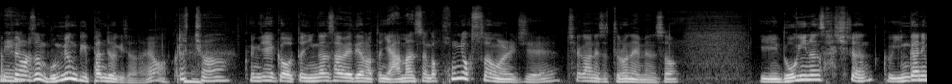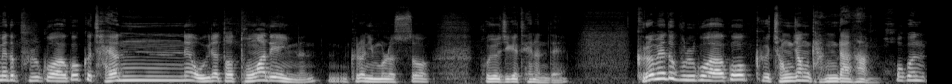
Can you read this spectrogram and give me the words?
네. 한편으로서는 문명 비판적이잖아요. 그렇죠. 굉장히 그 어떤 인간 사회에 대한 어떤 야만성과 폭력성을 이제 책 안에서 드러내면서 이 노인은 사실은 그 인간임에도 불구하고 그 자연에 오히려 더 동화되어 있는 그런 인물로서 보여지게 되는데 그럼에도 불구하고 그 정정당당함 혹은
